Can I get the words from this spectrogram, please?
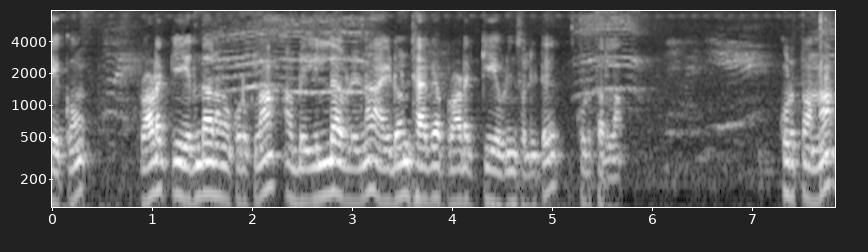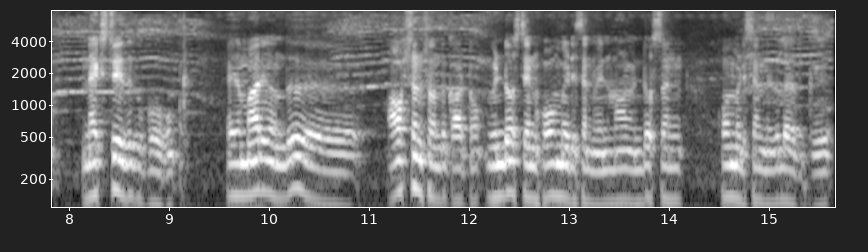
கேட்கும் ப்ராடக்ட் கீ இருந்தால் நம்ம கொடுக்கலாம். அப்படி இல்லை அப்படின்னா I don't have a product key அப்படின்னு சொல்லிட்டு கொடுத்துடலாம். கொடுத்தோம்னா நெக்ஸ்ட் இதுக்கு போகும். இது மாதிரி வந்து ஆப்ஷன்ஸ் வந்து காட்டும். விண்டோஸ் டென் ஹோம் மெடிசன் வேணுமா? விண்டோஸ் டென் ஹோம் மெடிசன் இதில் இருக்குது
